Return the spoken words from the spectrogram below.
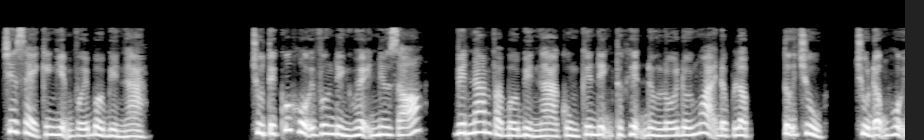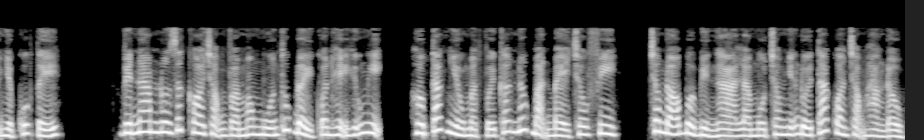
chia sẻ kinh nghiệm với bờ biển Nga. Chủ tịch Quốc hội Vương Đình Huệ nêu rõ, Việt Nam và bờ biển Nga cùng kiên định thực hiện đường lối đối ngoại độc lập, tự chủ, chủ động hội nhập quốc tế. Việt Nam luôn rất coi trọng và mong muốn thúc đẩy quan hệ hữu nghị, hợp tác nhiều mặt với các nước bạn bè châu Phi, trong đó bờ biển Nga là một trong những đối tác quan trọng hàng đầu.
